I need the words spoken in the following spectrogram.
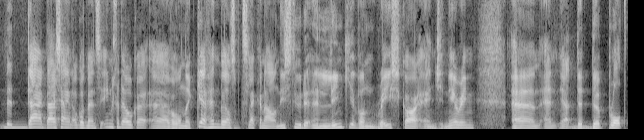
de- daar, daar zijn ook wat mensen ingedoken, eh, waaronder Kevin bij ons op het Slack-kanaal. En die stuurde een linkje van Racecar Engineering. Ehm, en ja, de, de plot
